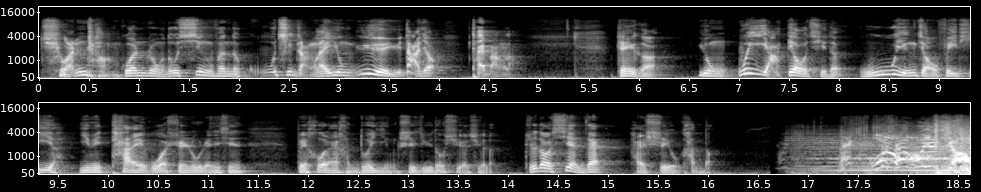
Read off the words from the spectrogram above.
全场观众都兴奋地鼓起掌来，用粤语大叫：“太棒了！”这个用威亚吊起的无影脚飞踢呀，因为太过深入人心，被后来很多影视剧都学去了，直到现在还时有看到。佛山无影脚。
